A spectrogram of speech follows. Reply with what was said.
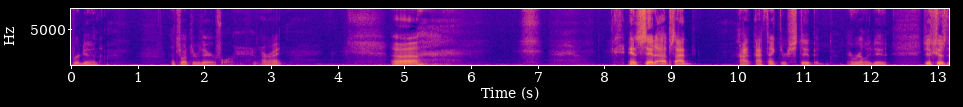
for doing them. That's what they're there for. All right. Uh, and sit ups, I, I, I think they're stupid. I really do. Just because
